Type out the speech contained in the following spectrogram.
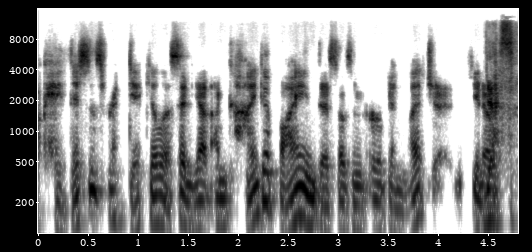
okay this is ridiculous and yet i'm kind of buying this as an urban legend you know yes.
